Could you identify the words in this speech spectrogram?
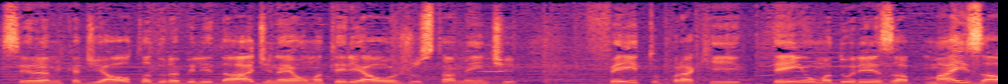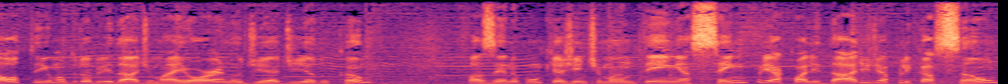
cerâmica de alta durabilidade, né? É um material justamente feito para que tenha uma dureza mais alta e uma durabilidade maior no dia a dia do campo, fazendo com que a gente mantenha sempre a qualidade de aplicação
